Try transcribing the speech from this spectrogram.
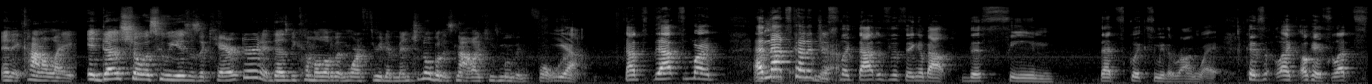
And it kind of like it does show us who he is as a character, and it does become a little bit more three dimensional. But it's not like he's moving forward. Yeah, that's that's my, and that's kind of just yeah. like that is the thing about this scene that squicks me the wrong way. Because like, okay, so let's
